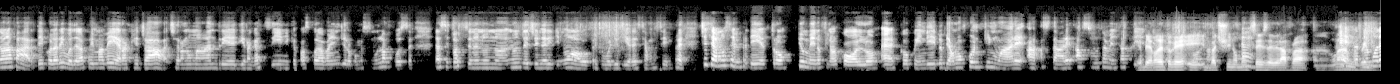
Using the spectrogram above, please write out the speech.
da una parte, con l'arrivo della primavera, che già c'erano mandrie di ragazzini che pascolavano in giro come se nulla fosse, la situazione non, non degeneri di nuovo, perché voglio dire, siamo sempre, ci siamo sempre dentro, più o meno fino al collo, ecco, quindi dobbiamo continuare a stare assolutamente attenti. Abbiamo detto che questa il cosa. vaccino monzese verrà fra eh, un Eh, anno. l'abbiamo quindi-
